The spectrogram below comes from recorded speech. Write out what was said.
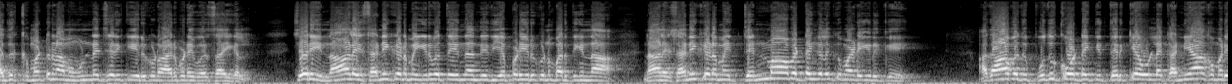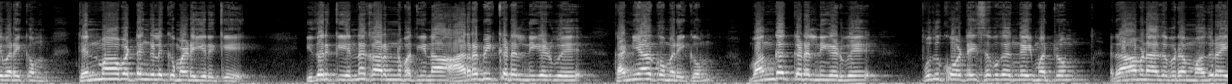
அதுக்கு மட்டும் நாம் முன்னெச்சரிக்கை இருக்கணும் அறுவடை விவசாயிகள். சரி நாளை சனிக்கிழமை இருபத்தைந்தாம் தேதி எப்படி இருக்கணும் பார்த்தீங்கன்னா நாளை சனிக்கிழமை தென் மாவட்டங்களுக்கு மழை இருக்கு. அதாவது புதுக்கோட்டைக்கு தெற்கே உள்ள கன்னியாகுமரி வரைக்கும் தென் மாவட்டங்களுக்கு மழை இருக்குது இதற்கு என்ன காரணம்னு பார்த்தீங்கன்னா அரபிக்கடல் நிகழ்வு கன்னியாகுமரிக்கும் வங்கக்கடல் நிகழ்வு புதுக்கோட்டை சிவகங்கை மற்றும் ராமநாதபுரம் மதுரை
